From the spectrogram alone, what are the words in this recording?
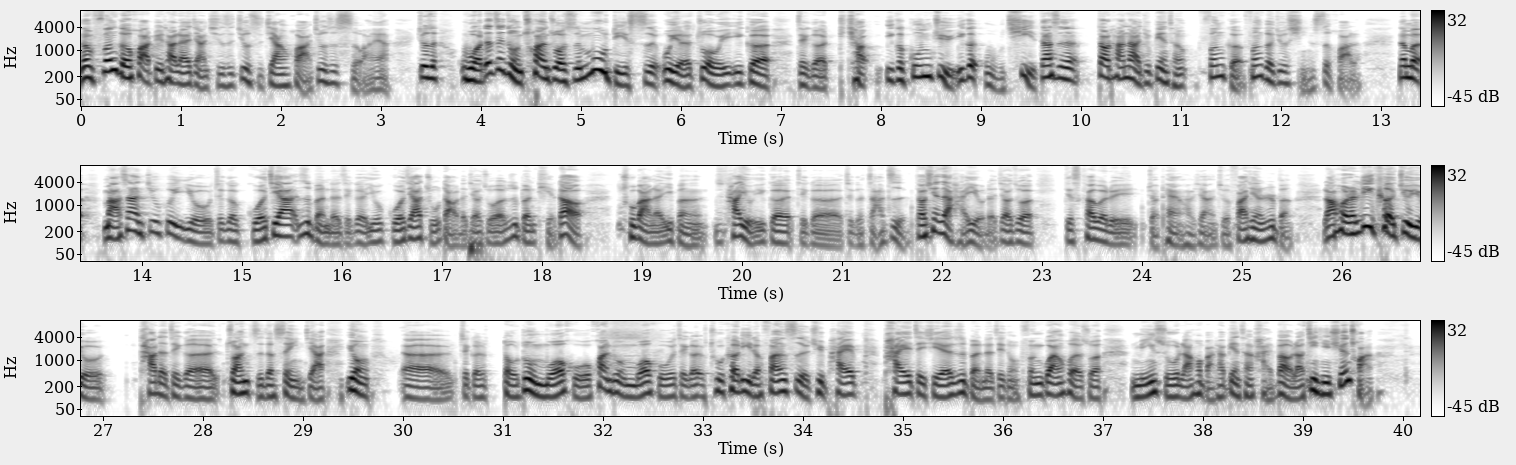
那么风格化对他来讲其实就是僵化，就是死亡呀。就是我的这种创作是目的是为了作为一个这个挑一个工具一个武器，但是，到他那就变成风格，风格就是形式化了。那么马上就会有这个国家日本的这个由国家主导的叫做日本铁道出版了一本，它有一个这个这个杂志，到现在还有的叫做 Discovery Japan，好像就发现日本，然后呢，立刻就有。他的这个专职的摄影家用呃这个抖动模糊、晃动模糊这个粗颗粒的方式去拍拍这些日本的这种风光或者说民俗，然后把它变成海报，然后进行宣传。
